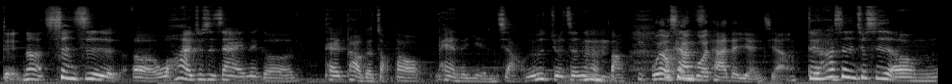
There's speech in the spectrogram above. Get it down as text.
对。那甚至呃，我后来就是在那个 TED Talk 找到 Pan 的演讲，我就觉得真的很棒。嗯、我有看过他的演讲，对，他甚至就是嗯，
